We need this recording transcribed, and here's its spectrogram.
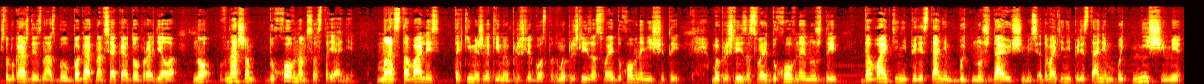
чтобы каждый из нас был богат на всякое доброе дело, но в нашем духовном состоянии мы оставались такими же, какими мы пришли к Господу. Мы пришли из-за своей духовной нищеты, мы пришли из-за своей духовной нужды. Давайте не перестанем быть нуждающимися, давайте не перестанем быть нищими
